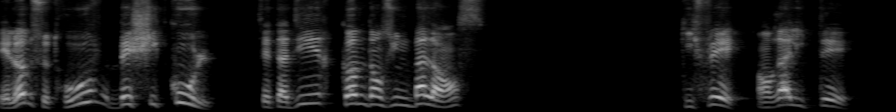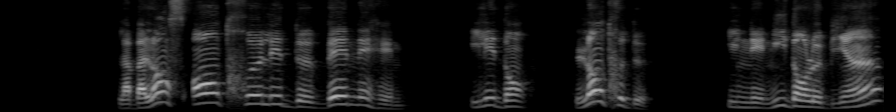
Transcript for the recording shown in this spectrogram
Et l'homme se trouve béchikoul, c'est-à-dire comme dans une balance qui fait en réalité la balance entre les deux, Benehem. Il est dans l'entre-deux. Il n'est ni dans le bien,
